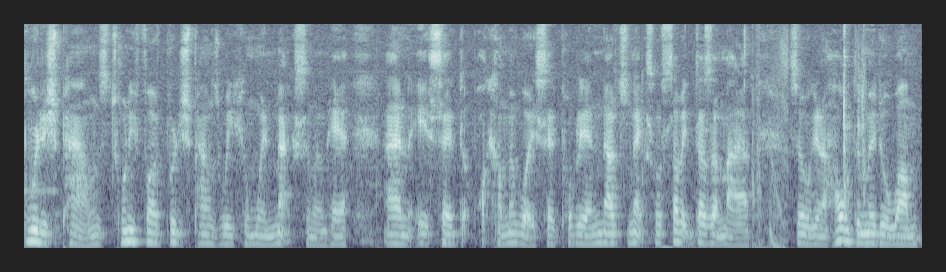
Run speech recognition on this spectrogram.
British pounds, 25 British pounds we can win maximum here. And it said, I can't remember what it said, probably a nudge next or something, doesn't matter. So we're going to hold the middle one.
